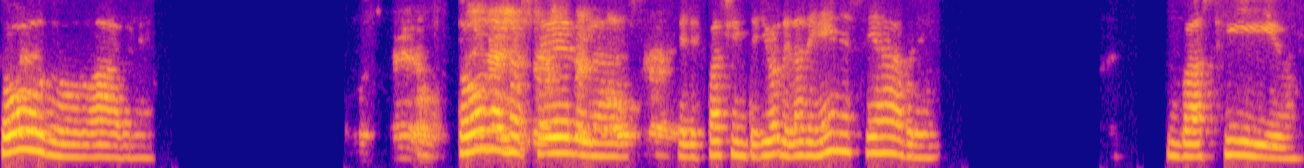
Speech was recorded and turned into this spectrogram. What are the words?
Todo abre. Todas las células, el espacio interior del ADN se abre. Vacío.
